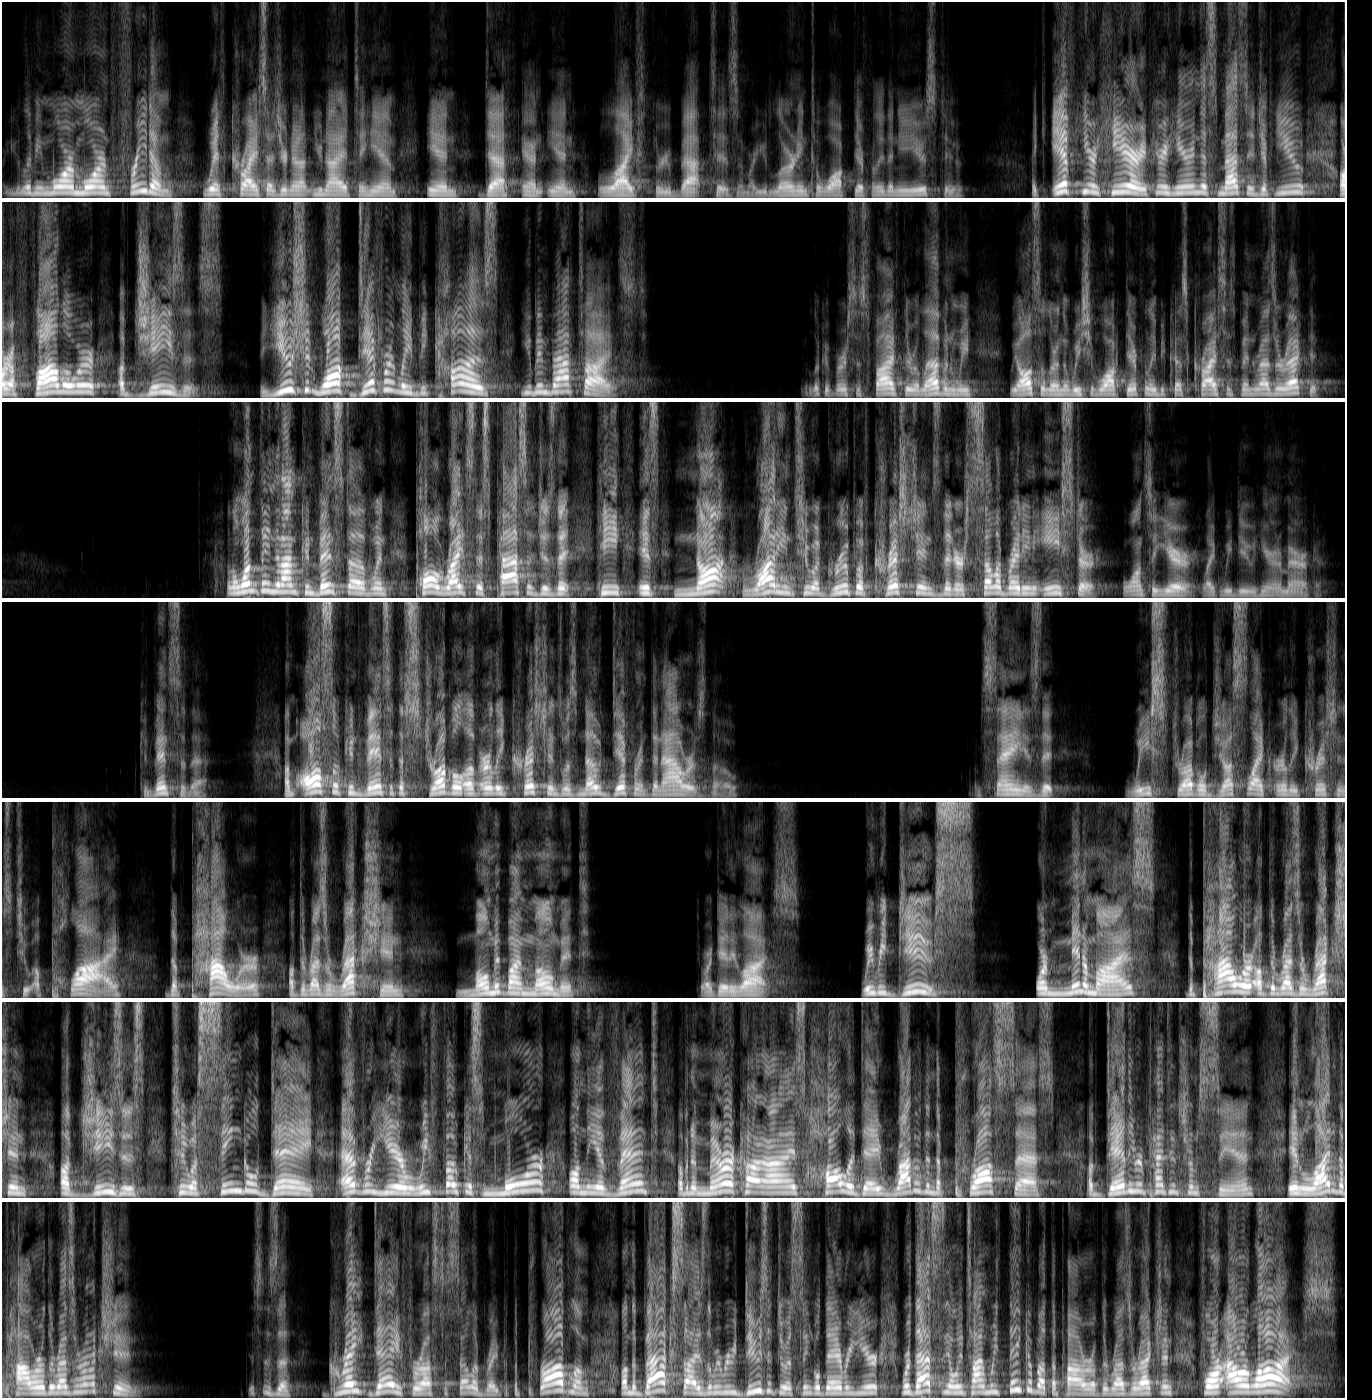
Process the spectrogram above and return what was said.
Are you living more and more in freedom with Christ as you're united to Him in death and in life through baptism? Are you learning to walk differently than you used to? Like, if you're here, if you're hearing this message, if you are a follower of Jesus, you should walk differently because you've been baptized. Look at verses 5 through 11. We, we also learn that we should walk differently because Christ has been resurrected. And the one thing that I'm convinced of when Paul writes this passage is that he is not writing to a group of Christians that are celebrating Easter once a year like we do here in America. Convinced of that. I'm also convinced that the struggle of early Christians was no different than ours, though. What I'm saying is that we struggle just like early Christians to apply the power of the resurrection moment by moment to our daily lives. We reduce or minimize the power of the resurrection of Jesus to a single day every year where we focus more on the event of an Americanized holiday rather than the process of daily repentance from sin in light of the power of the resurrection. This is a great day for us to celebrate. But the problem on the backside is that we reduce it to a single day every year where that's the only time we think about the power of the resurrection for our lives.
